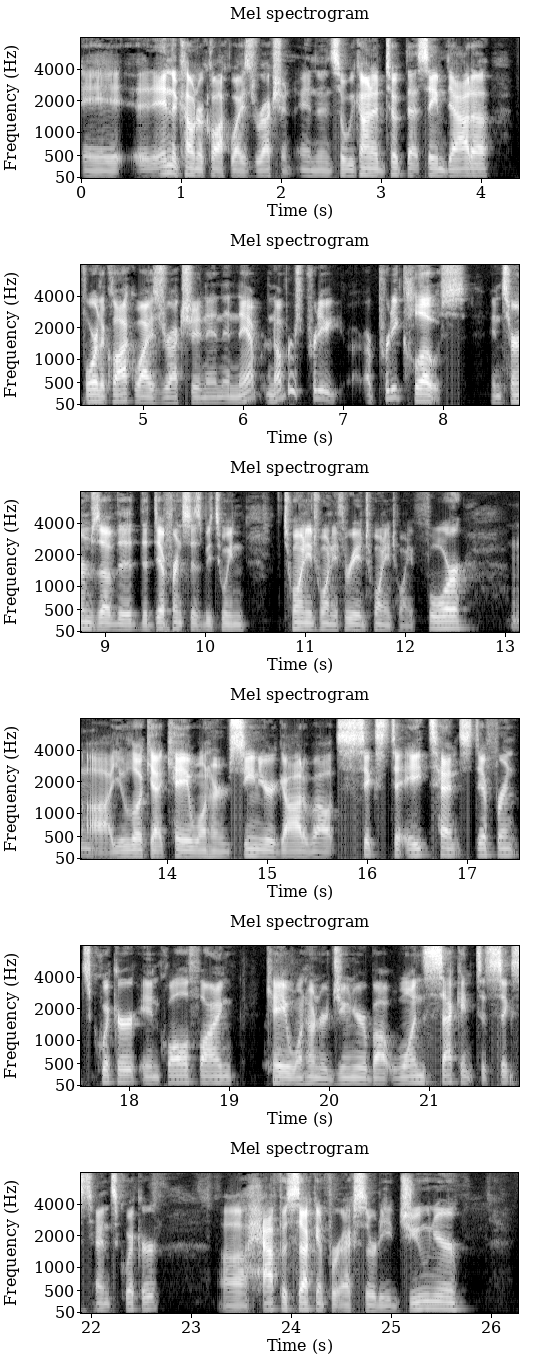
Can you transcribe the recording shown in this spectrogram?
a, in the counterclockwise direction. And then so we kind of took that same data for the clockwise direction, and the numbers pretty are pretty close in terms of the the differences between 2023 and 2024. Mm. Uh, you look at K100 Senior got about six to eight tenths difference quicker in qualifying. K100 Junior about one second to six tenths quicker. Uh, half a second for X30 Junior.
